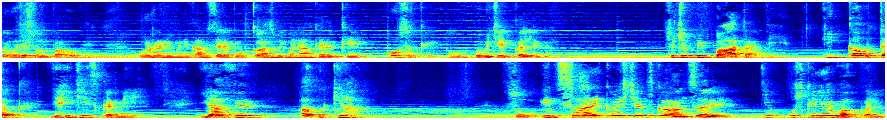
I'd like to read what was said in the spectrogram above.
और मुझे सुन पाओगे। ऑलरेडी मैंने काफ़ी सारे पॉडकास्ट भी बना के रखे, हो सके तो उनको भी चेक कर लेना। सो जब भी बात आती है कि कब तक यही चीज़ करनी है, या फिर अब क्या सो इन सारे क्वेश्चंस का आंसर है कि उसके लिए वर्क कर लो,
